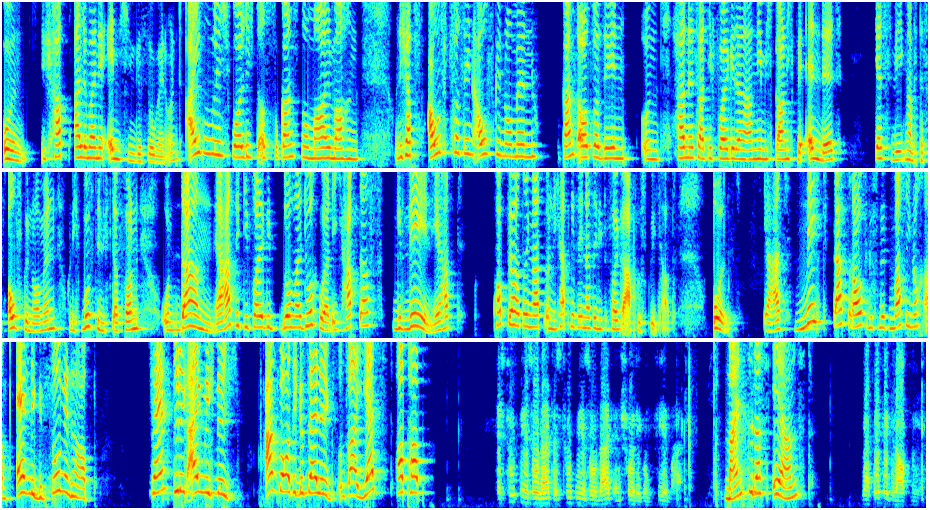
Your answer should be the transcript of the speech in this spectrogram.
Und ich habe alle meine Entchen gesungen und eigentlich wollte ich das so ganz normal machen und ich habe es aus Versehen aufgenommen ganz aus Versehen und Hannes hat die Folge danach nämlich gar nicht beendet. Deswegen habe ich das aufgenommen und ich wusste nichts davon. Und dann, er hat sich die Folge nochmal durchgehört. Ich habe das gesehen. Er hat Kopfhörer drin gehabt und ich habe gesehen, dass er diese Folge abgespielt hat. Und er hat nicht das rausgeschnitten, was ich noch am Ende gesungen habe. Schämst du dich eigentlich nicht? Antworte gefälligst. Und zwar jetzt. Hopp, hopp. Es tut mir so leid, es tut mir so leid, Entschuldigung vielmals. Meinst du das ernst? Ja, bitte glaub mir.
